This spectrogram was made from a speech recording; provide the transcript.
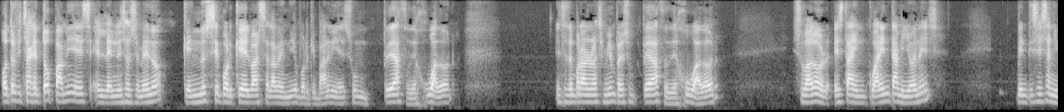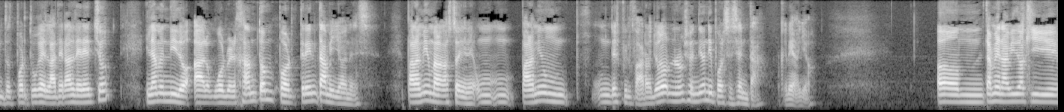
Otro fichaje top para mí es el de Nelson Semedo, que no sé por qué el Barça lo ha vendido, porque para mí es un pedazo de jugador. Esta temporada no lo ha hecho bien, pero es un pedazo de jugador. Su valor está en 40 millones. 26 añitos portugués, lateral derecho y le han vendido al Wolverhampton por 30 millones. Para mí un mal gasto de Un, para mí un, despilfarro. Yo no lo he vendido ni por 60, creo yo. Um, también ha habido aquí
